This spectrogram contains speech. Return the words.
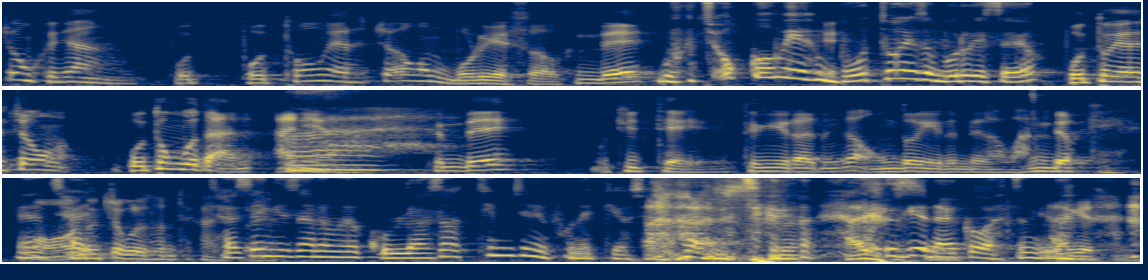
좀 그냥 보, 통에서 조금 모르겠어. 근데 뭐 조금이 보통해서 모르겠어요. 보통에서 조금 보통보다 안, 아니야. 아. 근데 뭐 뒤태 등이라든가 엉덩이 이런 데가 완벽해. 뭐 잘- 어느 쪽을 선택할 잘생긴 사람을 골라서 팀짐에 보낼게요. 제가. 거예요? 그게 나을 것 같습니다. 알겠습니다.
